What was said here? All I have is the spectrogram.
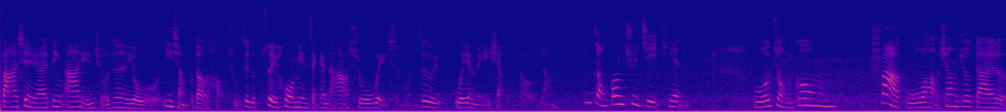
发现，原来订阿联酋真的有我意想不到的好处。这个最后面再跟大家说为什么，这个我也没想到这样。你总共去几天？我总共法国好像就待了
